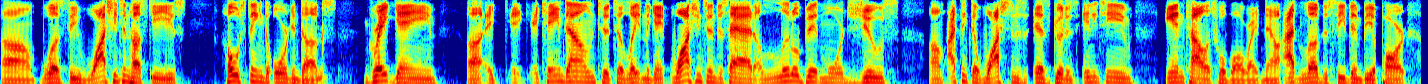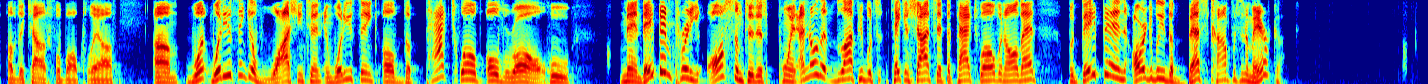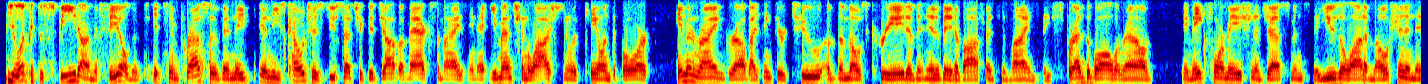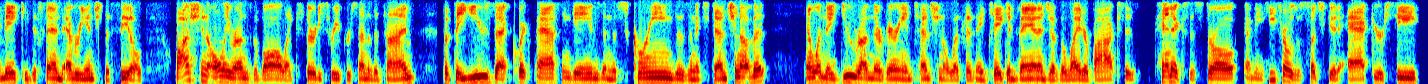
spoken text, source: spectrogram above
um, was the Washington Huskies hosting the Oregon Ducks. Mm-hmm. Great game. Uh, it, it, it, came down to, to late in the game. Washington just had a little bit more juice. Um, I think that Washington is as good as any team in college football right now. I'd love to see them be a part of the college football playoff. Um, what what do you think of Washington, and what do you think of the Pac-12 overall? Who, man, they've been pretty awesome to this point. I know that a lot of people t- taking shots at the Pac-12 and all that, but they've been arguably the best conference in America. You look at the speed on the field; it's it's impressive, and they and these coaches do such a good job of maximizing it. You mentioned Washington with Kalen DeBoer him and Ryan Grubb, I think they're two of the most creative and innovative offensive minds. They spread the ball around, they make formation adjustments, they use a lot of motion, and they make you defend every inch of the field. Washington only runs the ball like 33% of the time, but they use that quick passing games and the screens as an extension of it. And when they do run, they're very intentional with it. And they take advantage of the lighter boxes. Penix is throw. I mean, he throws with such good accuracy,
